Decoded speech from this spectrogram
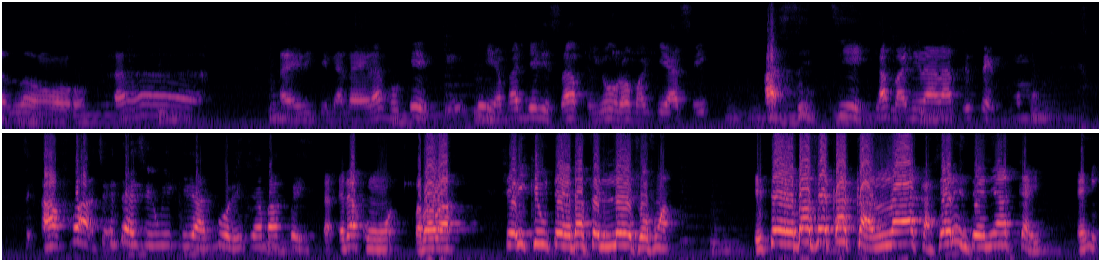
Ọlọ́run àìrìnjìnà náírà bó kéèké téèyàn bá dé rìsáàfù yóò rọmọ kí a ṣe a ṣe tí ìjábá ní rárá tẹsẹ̀ mọ́mọ́. Àfa ṣe ń tẹ̀sí wíkiri àdúgbò ní tí wọ́n bá pè ẹ dákun bàbá wa ṣé rí kí tẹ́ ẹ bá fẹ́ lẹ́ẹ̀sọ fún wa? Ìtẹ́ ẹ bá fẹ́ káka ńlá kàṣẹ́rì ń tẹ ní àkà yìí ẹ̀yin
